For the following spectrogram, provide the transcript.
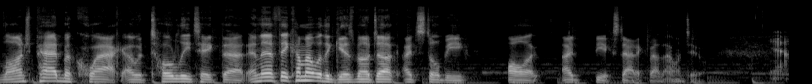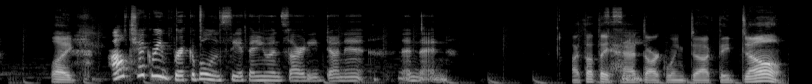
Launchpad McQuack. I would totally take that. And then if they come out with a Gizmo Duck, I'd still be all I'd be ecstatic about that one too. Yeah. Like I'll check Rebrickable and see if anyone's already done it, and then I thought they had See. Darkwing Duck. They don't.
